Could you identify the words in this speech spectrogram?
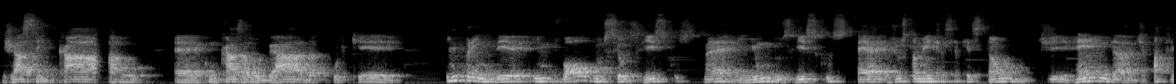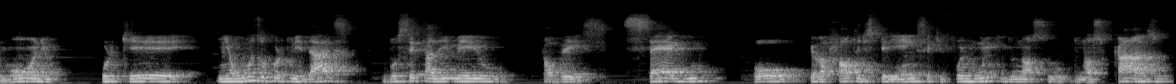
já sem carro, é, com casa alugada, porque empreender envolve os seus riscos, né? E um dos riscos é justamente essa questão de renda, de patrimônio, porque em algumas oportunidades você está ali meio, talvez, cego ou pela falta de experiência, que foi muito do nosso, do nosso caso.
